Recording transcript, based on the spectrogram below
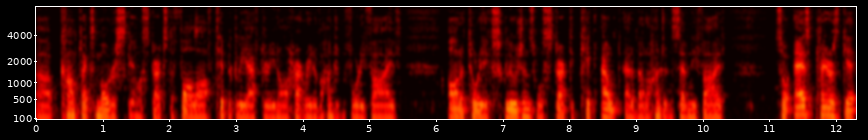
uh, complex motor skill starts to fall off typically after you know a heart rate of 145 auditory exclusions will start to kick out at about 175 so as players get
